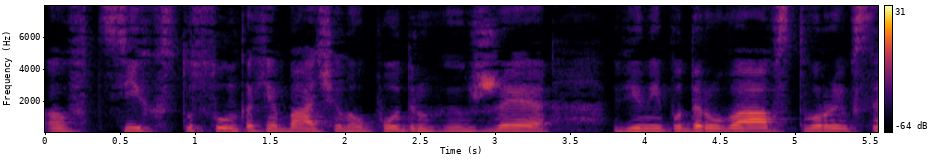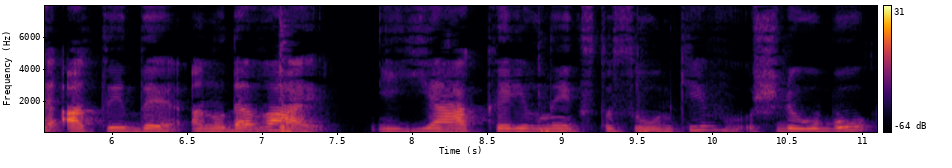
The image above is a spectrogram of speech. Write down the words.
в цих стосунках, я бачила у подруги, вже він їй подарував, створив все, а ти де? Ану давай. І як керівник стосунків, шлюбу,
